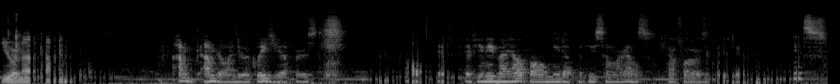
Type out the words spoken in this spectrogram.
You are not coming. I'm, I'm going to Ecclesia first. I'll, if, if you need my help, I'll meet up with you somewhere else. How far is Ecclesia? It's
